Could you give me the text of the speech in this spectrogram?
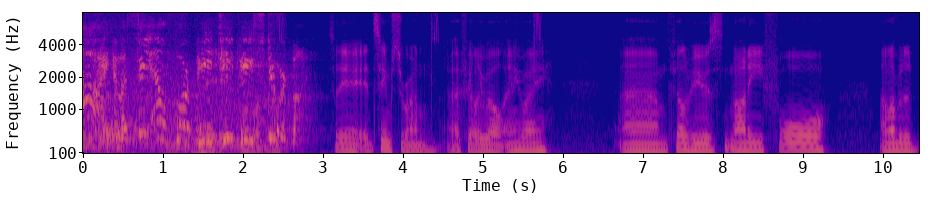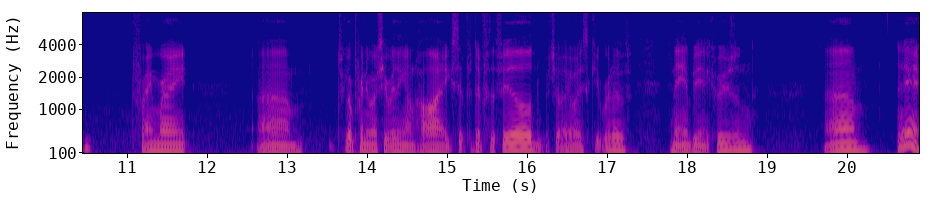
I am a CL4P TP steward bot. So yeah, it seems to run uh, fairly well anyway. Um, field of view is 94, unlimited frame rate. Um, it's got pretty much everything on high except for depth of the field, which I always get rid of, and ambient occlusion. Um, and yeah,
